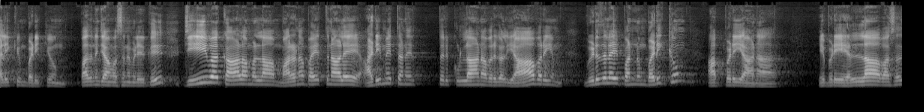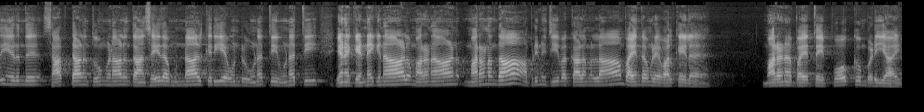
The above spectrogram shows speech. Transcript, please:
அழிக்கும்படிக்கும். பதினஞ்சாம் வசனம் இருக்கு ஜீவ காலமெல்லாம் மரண பயத்தினாலே அடிமைத்தனத்திற்குள்ளானவர்கள் யாவரையும் விடுதலை பண்ணும்படிக்கும் அப்படியானார். இப்படி எல்லா வசதியும் இருந்து சாப்பிட்டாலும் தூங்கினாலும் தான் செய்த முன்னாள் கிரிய ஒன்று உணர்த்தி உணர்த்தி எனக்கு என்னைக்குனாலும் மரணான் மரணம்தான் அப்படின்னு ஜீவ காலமெல்லாம் பயந்தவங்களுடைய வாழ்க்கையில் மரண பயத்தை போக்கும்படியாய்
